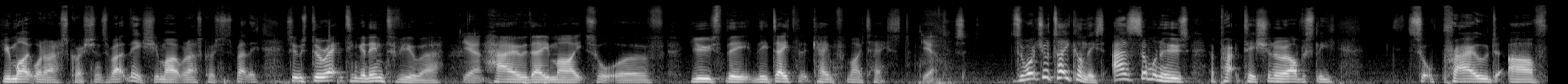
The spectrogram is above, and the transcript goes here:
you might want to ask questions about this. You might want to ask questions about this. So it was directing an interviewer Yeah. how they might sort of use the, the data that came from my test. Yeah. So, what's your take on this? As someone who's a practitioner, obviously sort of proud of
